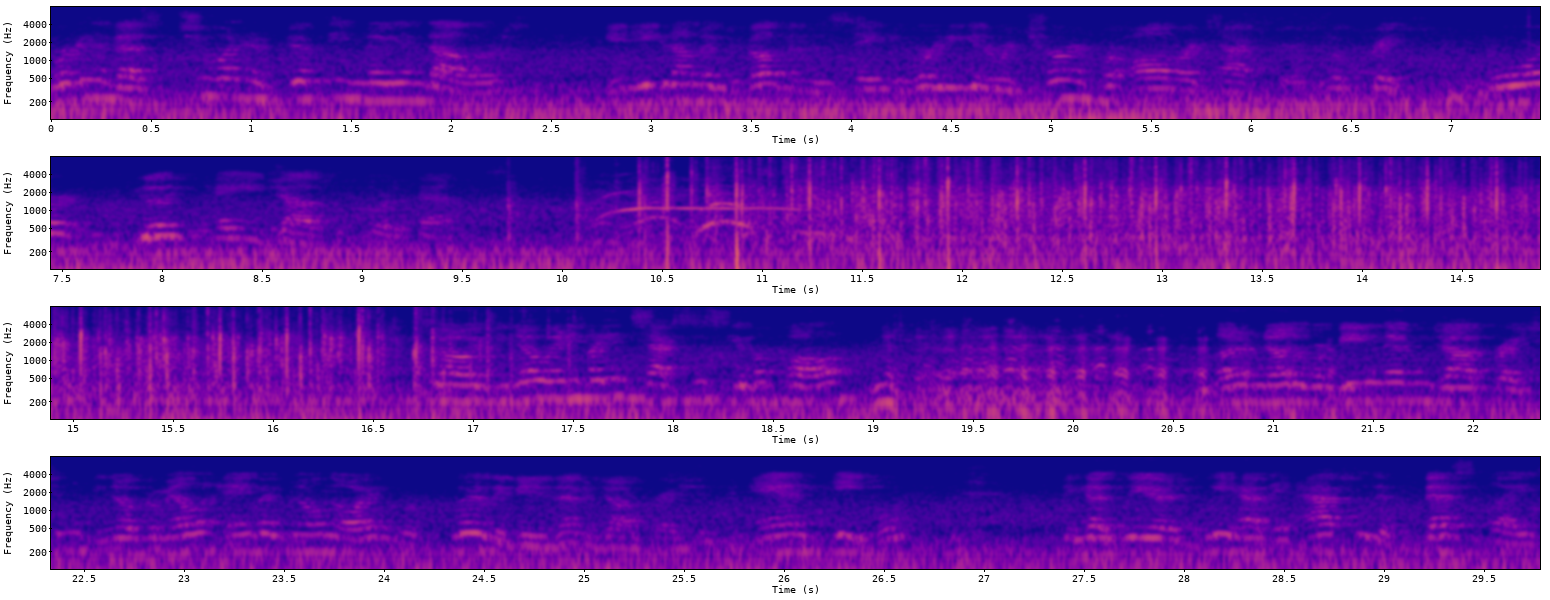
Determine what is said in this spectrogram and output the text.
we're going to invest $250 million in economic development in the state, and we're going to get a return for all of our taxpayers. It'll create more good paying jobs for Florida families. So if you know anybody in Texas, give them a call. Let them know that we're beating them in job creation. If you know from anybody from Illinois, we're clearly beating them in job creation and people because we are we have the absolute best place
